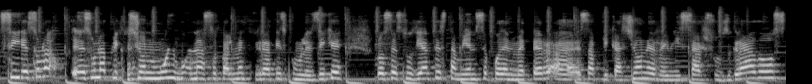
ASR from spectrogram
Sí, es una, es una aplicación muy buena, totalmente gratis. Como les dije, los estudiantes también se pueden meter a esa aplicación y revisar sus grados,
